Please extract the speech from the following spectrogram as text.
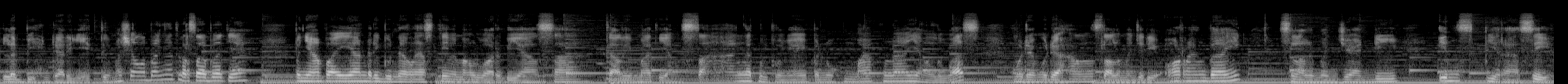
lebih dari itu. Masya Allah banget persahabat ya. Penyampaian dari Bunda Lesti memang luar biasa. Kalimat yang sangat mempunyai penuh makna yang luas. Mudah-mudahan selalu menjadi orang baik Selalu menjadi inspirasi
